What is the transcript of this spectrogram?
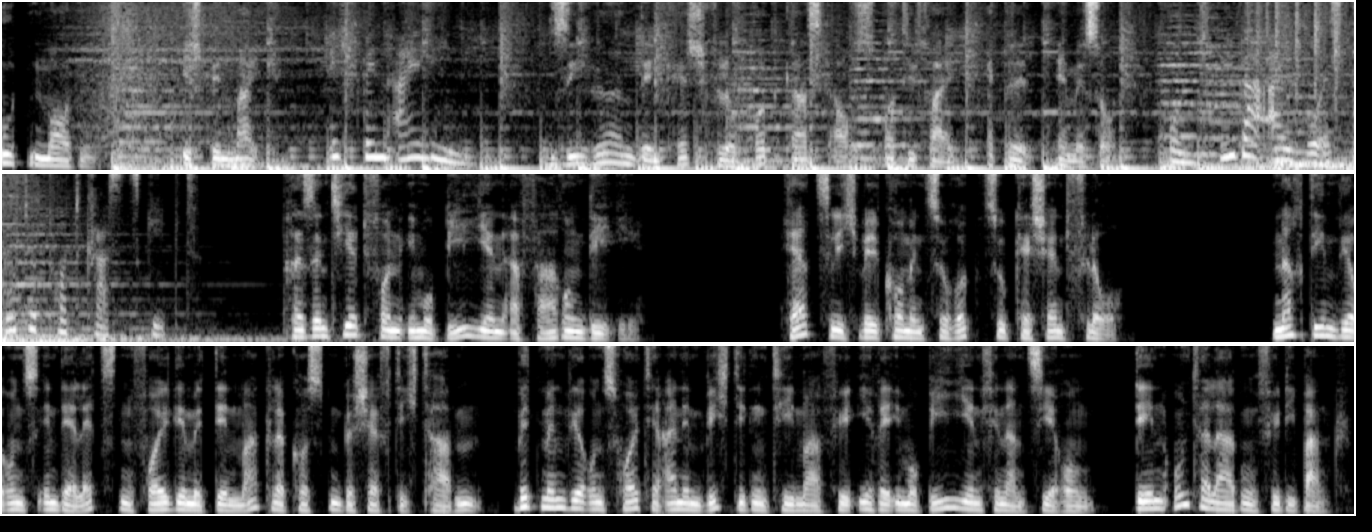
Guten Morgen. Ich bin Mike. Ich bin Eileen. Sie hören den Cashflow Podcast auf Spotify, Apple, Amazon. Und überall, wo es gute Podcasts gibt. Präsentiert von Immobilienerfahrung.de. Herzlich willkommen zurück zu Cash Flow. Nachdem wir uns in der letzten Folge mit den Maklerkosten beschäftigt haben, widmen wir uns heute einem wichtigen Thema für Ihre Immobilienfinanzierung, den Unterlagen für die Bank.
